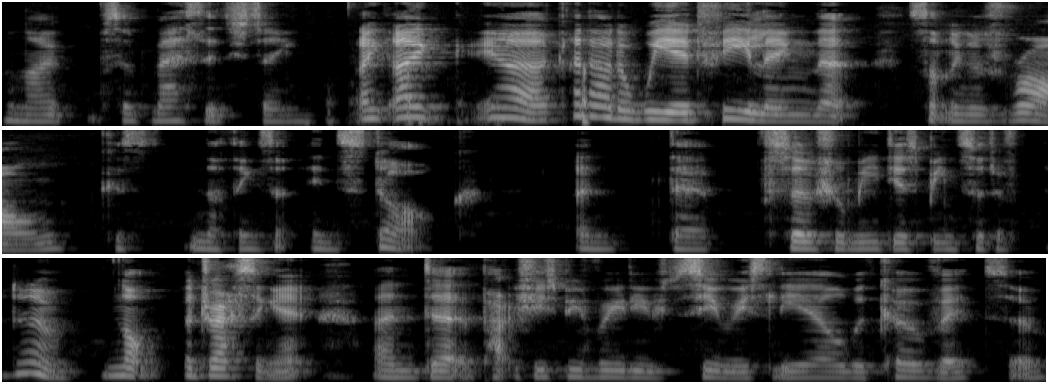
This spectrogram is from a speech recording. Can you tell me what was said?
And I sort of messaged saying, I, I yeah, I kind of had a weird feeling that something was wrong because nothing's in stock, and their social media's been sort of I don't know, not addressing it, and uh, she's been really seriously ill with COVID, so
